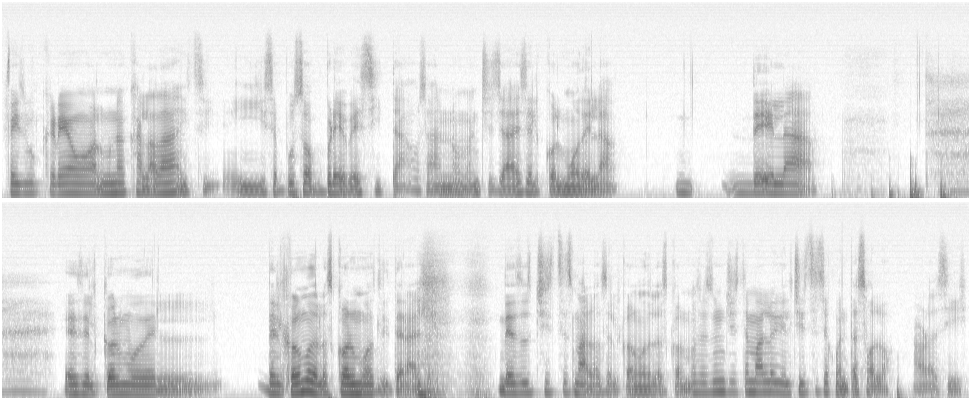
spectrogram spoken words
Facebook, creo, alguna jalada y, se puso brevecita. O sea, no manches, ya es el colmo de la. de la. Es el colmo del. del colmo de los colmos, literal de esos chistes malos, el colmo de los colmos. Es un chiste malo y el chiste se cuenta solo. Ahora sí,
